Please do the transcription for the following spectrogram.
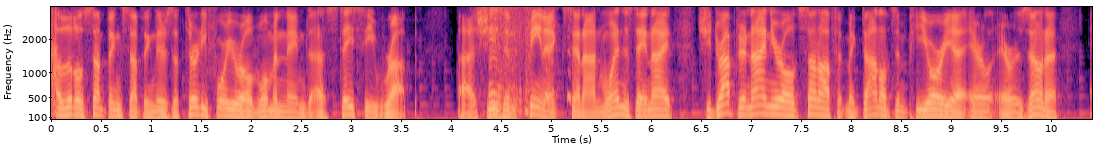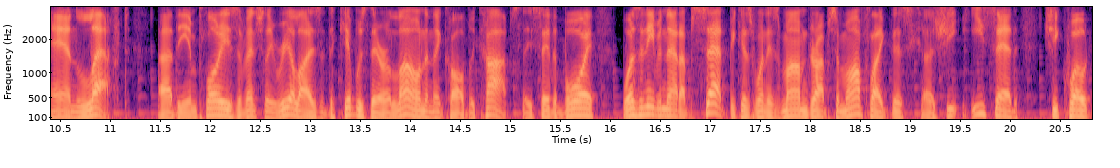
a little something something. There's a 34 year old woman named uh, Stacy Rupp. Uh, she's in Phoenix, and on Wednesday night, she dropped her nine year old son off at McDonald's in Peoria, Arizona, and left. Uh, the employees eventually realized that the kid was there alone and they called the cops. They say the boy wasn't even that upset because when his mom drops him off like this, uh, she he said she quote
